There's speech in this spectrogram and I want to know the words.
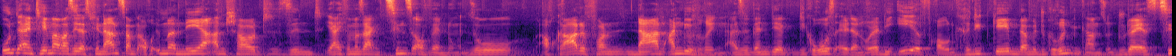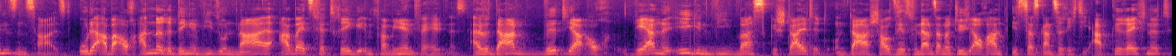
Und ein Thema, was sich das Finanzamt auch immer näher anschaut, sind, ja, ich würde mal sagen, Zinsaufwendungen. So auch gerade von nahen Angehörigen. Also wenn dir die Großeltern oder die Ehefrau einen Kredit geben, damit du gründen kannst und du da jetzt Zinsen zahlst. Oder aber auch andere Dinge wie so nahe Arbeitsverträge im Familienverhältnis. Also da wird ja auch gerne irgendwie was gestaltet. Und da schaut sich das Finanzamt natürlich auch an, ist das Ganze richtig abgerechnet?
